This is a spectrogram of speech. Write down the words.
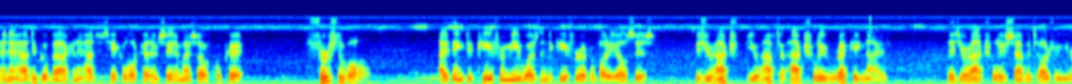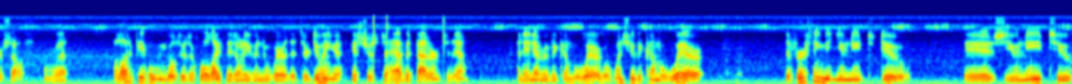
and I had to go back and I had to take a look at it and say to myself, okay, first of all, I think the key for me was, and the key for everybody else is, is you have, you have to actually recognize that you're actually sabotaging yourself. All right? A lot of people can go through their whole life, they don't even aware that they're doing it. It's just a habit pattern to them, and they never become aware. But once you become aware, the first thing that you need to do is you need to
